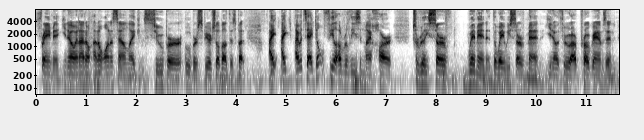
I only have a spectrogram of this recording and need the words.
frame it, you know, and I don't, I don't want to sound like super uber spiritual about this, but I, I, I would say I don't feel a release in my heart to really serve women the way we serve men, you know, through our programs and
